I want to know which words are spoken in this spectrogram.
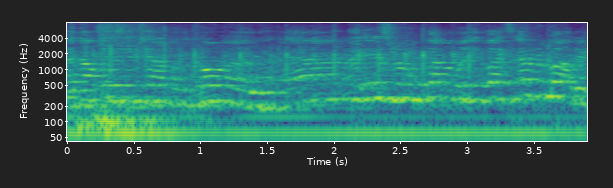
And now ladies and gentlemen, Conan and the Israel family invites everybody.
